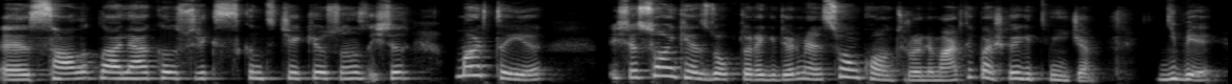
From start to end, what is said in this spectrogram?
Ee, sağlıkla alakalı sürekli sıkıntı çekiyorsanız işte Mart ayı işte son kez doktora gidiyorum yani son kontrolüm artık başka gitmeyeceğim gibi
